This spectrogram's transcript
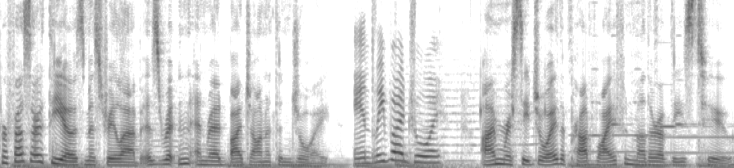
Professor Theo's Mystery Lab is written and read by Jonathan Joy. And Levi Joy. I'm Rissy Joy, the proud wife and mother of these two.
